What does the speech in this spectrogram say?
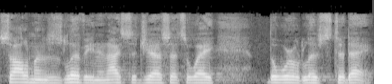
Solomon is living, and I suggest that's the way the world lives today.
